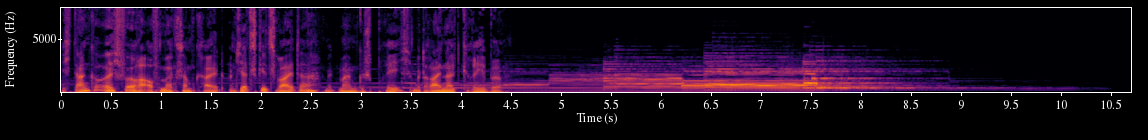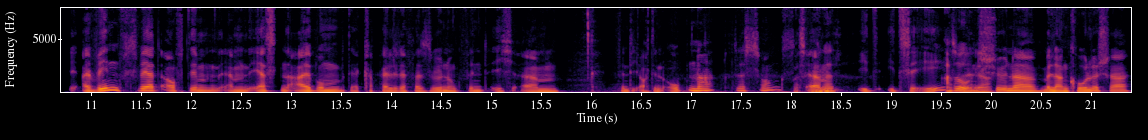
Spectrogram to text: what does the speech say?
Ich danke euch für eure Aufmerksamkeit und jetzt geht's weiter mit meinem Gespräch mit Reinhard Grebe. Erwähnenswert auf dem ähm, ersten Album der Kapelle der Versöhnung finde ich ähm, finde ich auch den Opener des Songs. Was war ähm, das? ICE. Ach so, ein ja. schöner melancholischer.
